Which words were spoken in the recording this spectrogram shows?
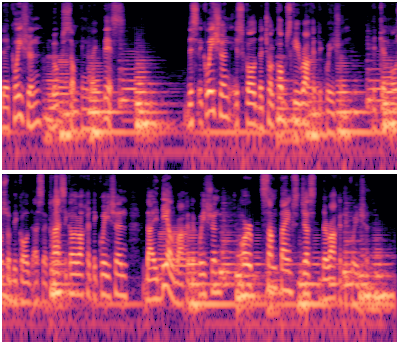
The equation looks something like this. This equation is called the Tsiolkovsky rocket equation. It can also be called as a classical rocket equation, the ideal rocket equation, or sometimes just the rocket equation.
